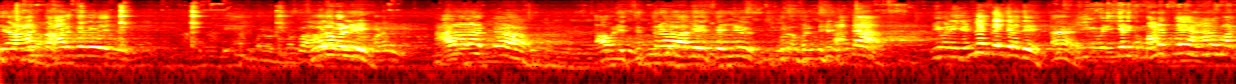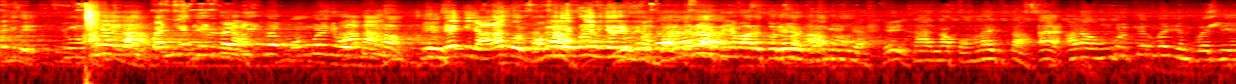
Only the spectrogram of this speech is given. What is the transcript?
யார் பார்க்கவே சூரவள்ளி. அக்கா அவனை சித்திரவாதை செய்ய சூரவள்ளி. அக்கா இவனை என்ன செய்கிறது? ஆ. இவனை எனக்கு மனசே ஆட மாட்டேங்குது. யாராவது ஒரு பொம்பளைய கூட நான் பொம்மனாயிட்டு தான். ஆனா உங்களுக்கு மாதிரி எனக்கு வரலையே.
